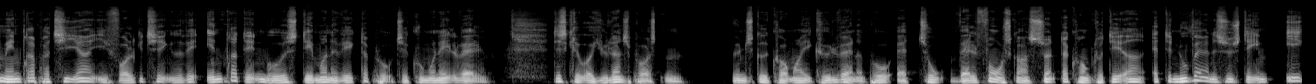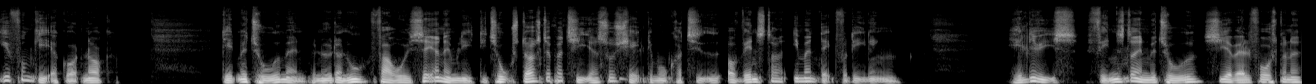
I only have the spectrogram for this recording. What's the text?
mindre partier i Folketinget vil ændre den måde, stemmerne vægter på til kommunalvalg. Det skriver Jyllandsposten. Ønsket kommer i kølvandet på, at to valgforskere søndag konkluderede, at det nuværende system ikke fungerer godt nok. Den metode, man benytter nu, favoriserer nemlig de to største partier, Socialdemokratiet og Venstre, i mandatfordelingen. Heldigvis findes der en metode, siger valgforskerne,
